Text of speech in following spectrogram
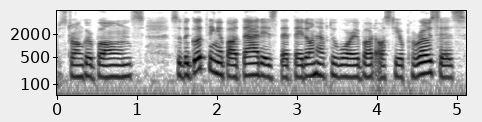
stronger bones. So the good thing about that is that they don't have to worry about osteoporosis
